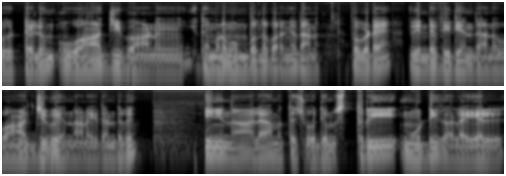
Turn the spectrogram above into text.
വീട്ടലും വാജിബാണ്. ഇത് നമ്മൾ മുമ്പൊന്ന് പറഞ്ഞതാണ്. അപ്പോൾ ഇവിടെ ഇതിന്റെ വിധി എന്താണ്? വാജിബ് എന്നാണ് എഴുതേണ്ടത്. ഇനി നാലാമത്തെ ചോദ്യം. സ്ത്രീ മുടി കളയൽ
